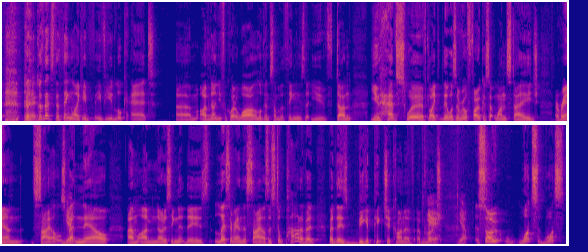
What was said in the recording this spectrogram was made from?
Yeah. Because that's the thing. Like, if if you look at, um, I've known you for quite a while, and look at some of the things that you've done, you have swerved. Like, there was a real focus at one stage around sales, Yep. but now. Um, I'm noticing that there's less around the sales. It's still part of it, but there's bigger picture kind of approach. Yeah. So, what's what's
